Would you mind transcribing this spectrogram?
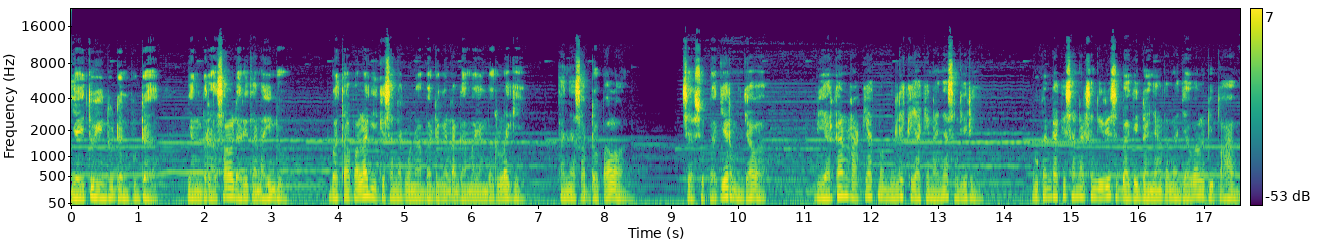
yaitu Hindu dan Buddha, yang berasal dari tanah Hindu? Buat apa lagi Kisanak menambah dengan agama yang baru lagi? Tanya Sabdo Palon. Syekh Subagir menjawab, biarkan rakyat memilih keyakinannya sendiri. Bukankah Kisanak sendiri sebagai danyang tanah Jawa lebih paham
